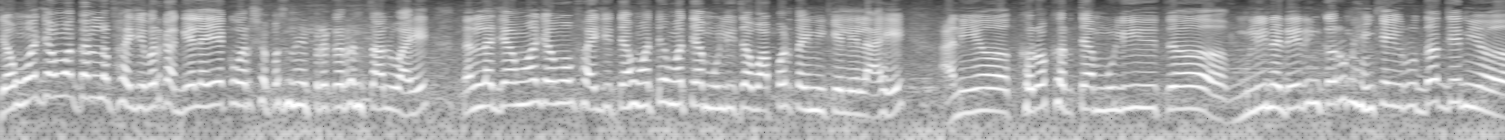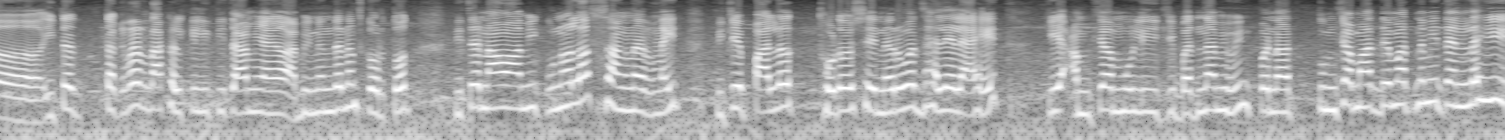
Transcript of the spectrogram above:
जेव्हा जेव्हा त्यांना पाहिजे बरं का गेल्या एक वर्षापासून हे प्रकरण चालू आहे त्यांना जेव्हा जेव्हा पाहिजे तेव्हा तेव्हा त्या मुलीचा वापर त्यांनी केलेला आहे. आणि खरोखर त्या मुलीचं मुलीनं डेअरिंग करून ह्यांच्या विरुद्धात जे इथं तक्रार दाखल केली तिचं आम्ही अभिनंदनच करतो तिचं नाव आम्ही कुणालाच सांगणार नाहीत. तिचे पालक थोडेसे नर्वस झालेले आहेत की आमच्या मुलीची बदनामी होईल पण तुमच्या माध्यमातून मी त्यांनाही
